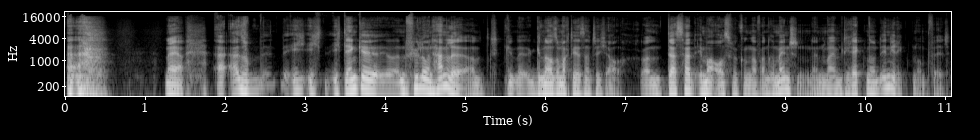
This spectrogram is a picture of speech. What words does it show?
Äh, naja, also ich, ich, ich denke und fühle und handle. Und genauso macht ihr das natürlich auch. Und das hat immer Auswirkungen auf andere Menschen in meinem direkten und indirekten Umfeld.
